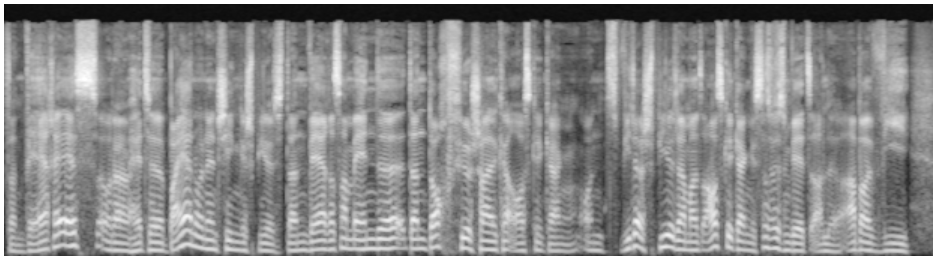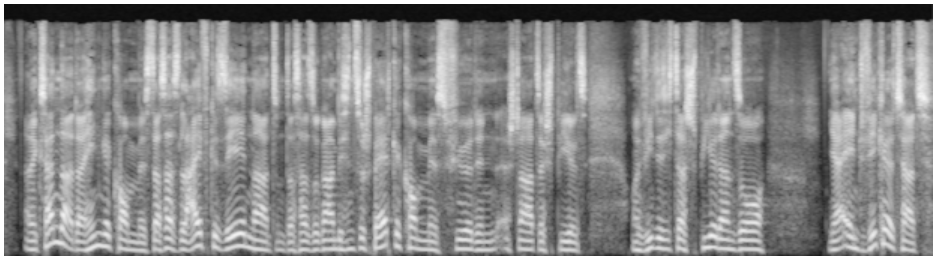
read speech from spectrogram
dann wäre es, oder hätte Bayern unentschieden gespielt, dann wäre es am Ende dann doch für Schalke ausgegangen. Und wie das Spiel damals ausgegangen ist, das wissen wir jetzt alle. Aber wie Alexander da hingekommen ist, dass er es live gesehen hat und dass er sogar ein bisschen zu spät gekommen ist für den Start des Spiels und wie sich das Spiel dann so ja, entwickelt hat,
